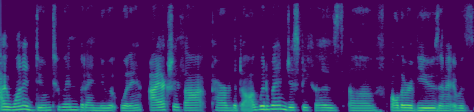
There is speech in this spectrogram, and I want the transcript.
I wanted Dune to win, but I knew it wouldn't. I actually thought Power of the Dog would win just because of all the reviews, and it was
